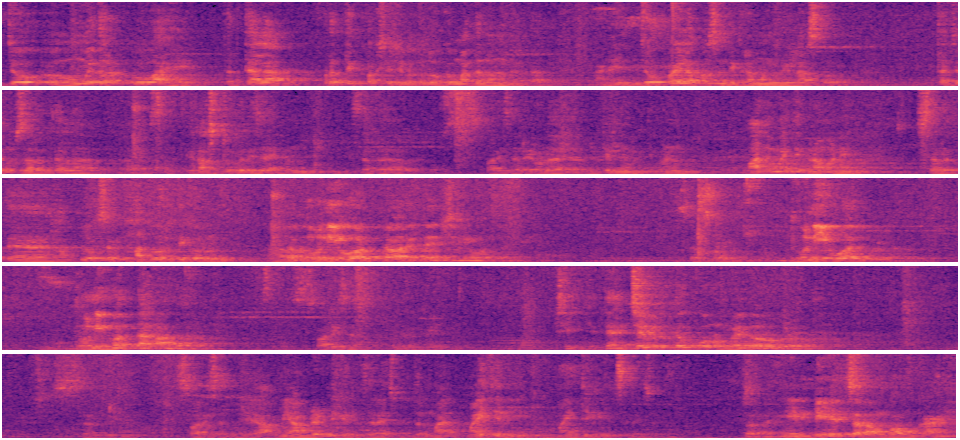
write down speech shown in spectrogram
जो उमेदवार उभा आहे तर त्याला प्रत्येक पक्षाचे लोक मतदान करतात. आणि जो पहिला पसंती क्रमांक दिला असतो त्याच्यानुसार त्याला अ, सर ते राष्ट्रपतीचे आहे पण सर सॉरी सर एवढं डिटेल नाही माहिती. पण माझ्या माहितीप्रमाणे सर त्या लोकसभेत हातवरती करून तर अ, वोटद्वारे त्यांची निवड झाली. सर सॉरी दोन्ही वर दोन्ही मतदानाद्वारे सॉरी सर ठीक आहे. त्यांच्या विरुद्ध कोण उमेदवार उभे होते? सर सॉरी सर म्हणजे आम्ही अपडेट नाही केली. सर याच्याबद्दल मा- माहिती नाही. माहिती घेईन सर याच्याबद्दल. चला एनडीएचा रामभाऊ काय?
